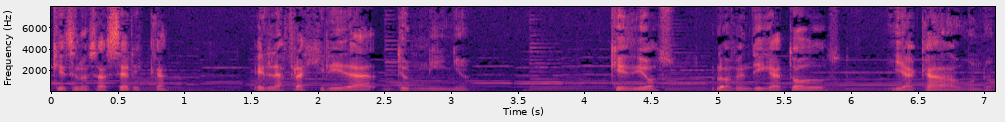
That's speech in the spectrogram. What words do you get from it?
que se nos acerca en la fragilidad de un niño. Que Dios los bendiga a todos y a cada uno.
